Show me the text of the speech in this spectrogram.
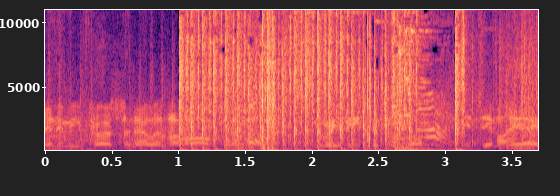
Enemy personnel at the hard point. UAV signal lost. It's MIA.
